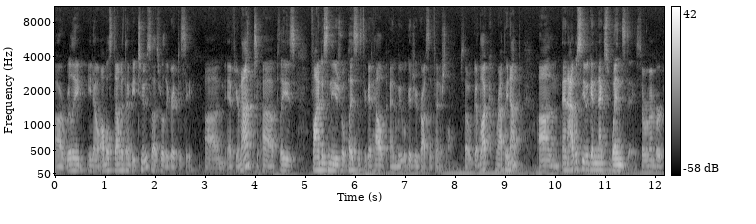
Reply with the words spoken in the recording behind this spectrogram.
are really, you know, almost done with MP2, so that's really great to see. Um, if you're not, uh, please find us in the usual places to get help, and we will get you across the finish line. So good luck wrapping up. Um, and I will see you again next Wednesday. So remember,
